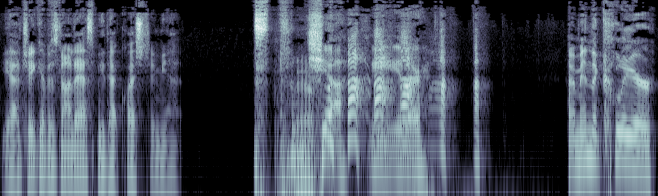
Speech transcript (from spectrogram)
Yeah, Jacob has not asked me that question yet. Yeah. Yeah, me either. I'm in the clear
